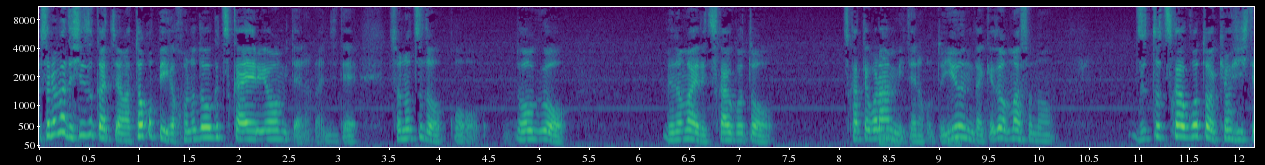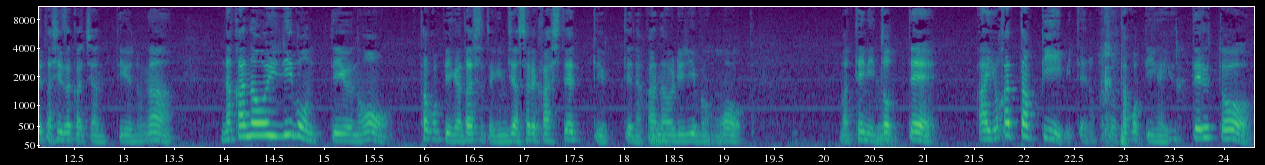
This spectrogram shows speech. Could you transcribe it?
それまで静香ちゃんはタコピーがこの道具使えるよみたいな感じでその都度こう道具を目の前で使うことを使ってごらんみたいなことを言うんだけど、まあそのずっと使うことを拒否してた静香ちゃんっていうのが仲直りリボンっていうのをタコピーが出した時にじゃあそれ貸してって言って仲直りリボンを、まあ、手に取って「あよかったピー」みたいなことをタコピーが言ってると、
